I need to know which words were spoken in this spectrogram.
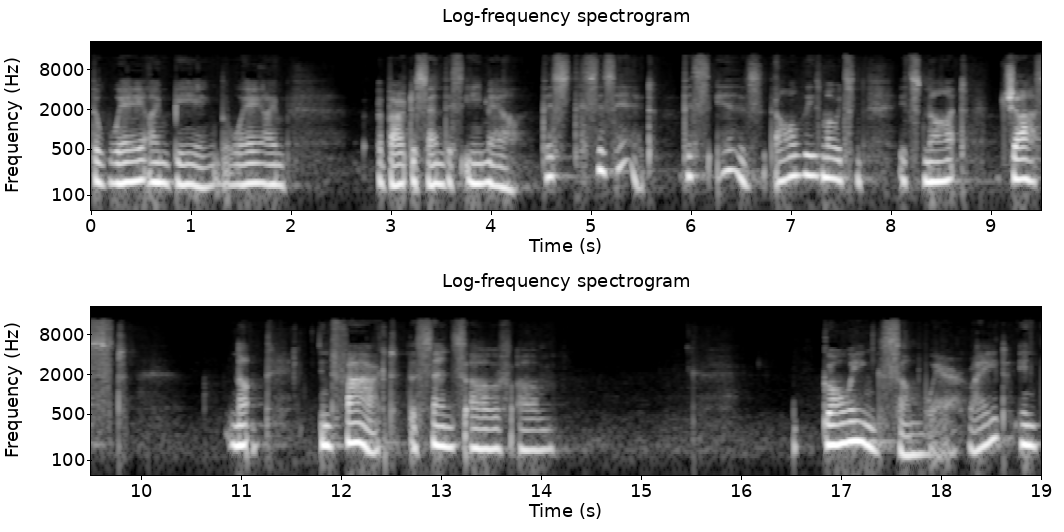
the way I'm being, the way I'm about to send this email, this this is it. This is all these moments. It's not just not. In fact, the sense of um, going somewhere, right? In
